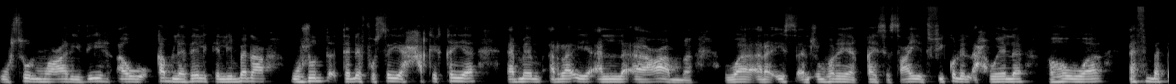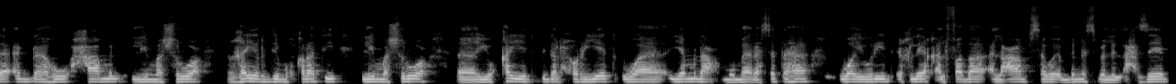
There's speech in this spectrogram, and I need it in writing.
وصول معارضيه أو قبل ذلك لمنع وجود تنافسية حقيقية أمام الرأي العام. ورئيس الجمهورية قيس سعيد في كل الأحوال هو أثبت أنه حامل لمشروع غير ديمقراطي لمشروع آه، يقيد من الحريات ويمنع ممارستها ويريد إغلاق الفضاء العام سواء بالنسبة للأحزاب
